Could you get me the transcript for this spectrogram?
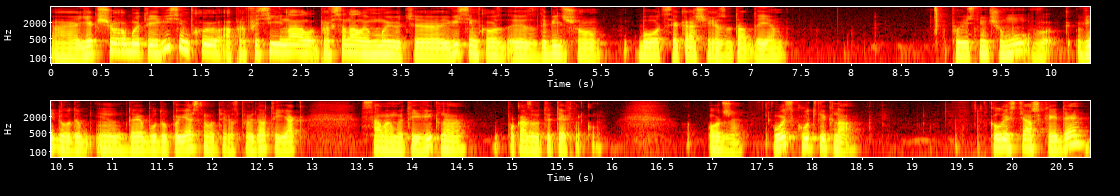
Е, Якщо робити вісімкою, а професіонали, миють е, вісімкою е, здебільшого, бо це кращий результат дає. Поясню, чому в відео, де, де я буду пояснювати і розповідати, як саме мити вікна, показувати техніку. Отже, ось кут вікна. Коли стяжка йде,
